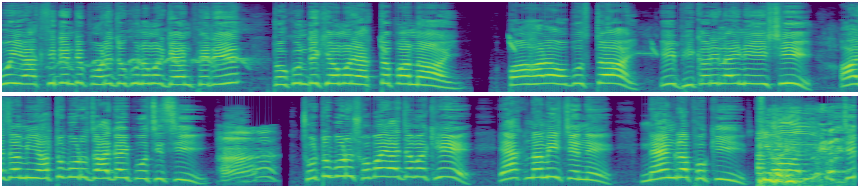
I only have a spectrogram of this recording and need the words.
ওই অ্যাক্সিডেন্টে পরে যখন আমার জ্ঞান ফেরে, তখন দেখি আমার একটা পা নাই। পাহারা অবস্থায় এই ভিখারি লাইনে এসি আজ আমি এত বড় জায়গায় পৌঁছেছি। ছোট বড় সবাই আজ আমাকে এক নামেই চেনে ন্যাংরা ফকির। যে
